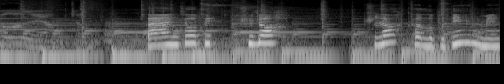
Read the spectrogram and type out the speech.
sonra yapacağım. Bence o bir külah. Külah kalıbı değil mi?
